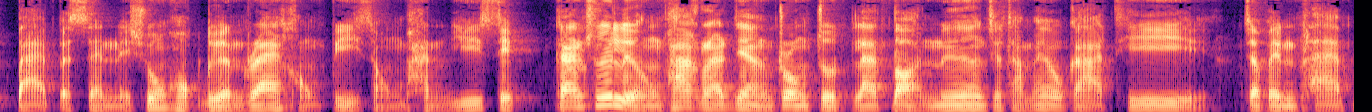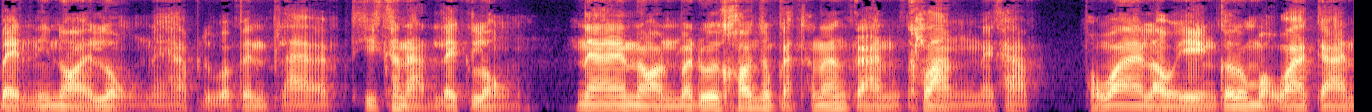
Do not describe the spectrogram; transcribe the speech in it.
12.8%ในช่วง 6 เดือนแรกของปี 2020 การช่วยเหลือของภาครัฐอย่างตรงจุดและต่อเนื่องจะทำให้โอกาสที่จะเป็นแผลเป็นนี่น้อยลงนะครับ หรือว่าเป็นแผลที่ขนาดเล็กลง แน่นอนมาด้วยข้อจำกัดทางด้านการคลังนะครับเพราะว่าเราเองก็ต้องบอกว่าการ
